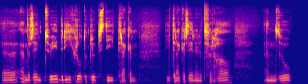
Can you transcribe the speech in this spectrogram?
Uh, en er zijn twee, drie grote clubs die trekken die trekker zijn in het verhaal. En zo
